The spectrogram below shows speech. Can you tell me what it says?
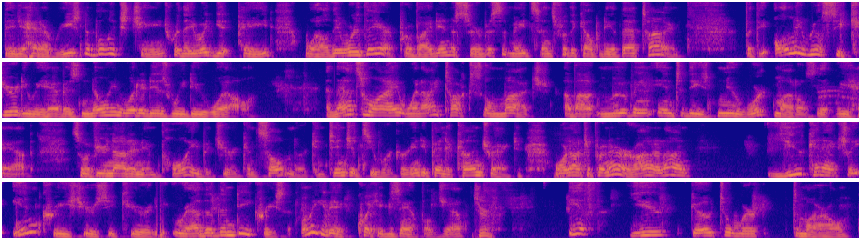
they had a reasonable exchange where they would get paid while they were there, providing a service that made sense for the company at that time. But the only real security we have is knowing what it is we do well. And that's why when I talk so much about moving into these new work models that we have, so if you're not an employee, but you're a consultant or a contingency worker, independent contractor, or an entrepreneur, on and on, you can actually increase your security rather than decrease it. Let me give you a quick example, Jeff. Sure. If you go to work tomorrow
